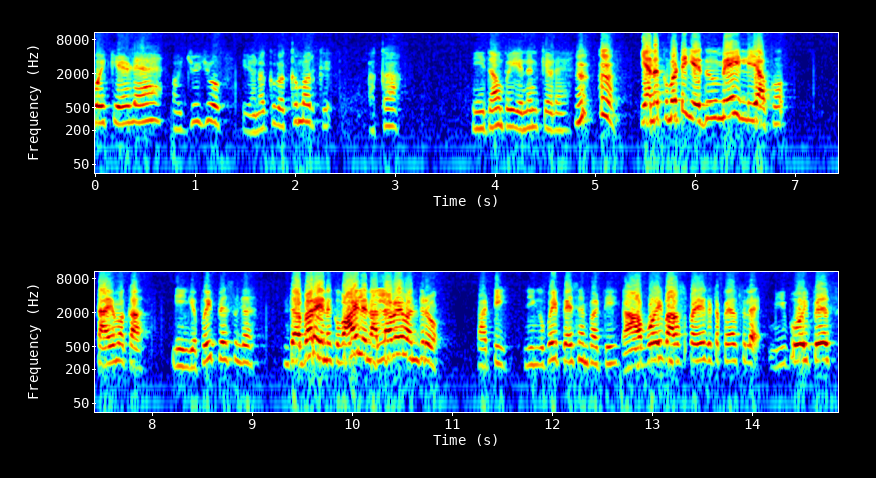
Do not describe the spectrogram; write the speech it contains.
போய் கேளு. ஐயோ எனக்கு வெக்கமா இருக்கு. அக்கா நீ தான் போய் என்னன்னு கேளு. எனக்கு மட்டும் எதுவுமே இல்லையாக்கும் தாயமக்கா நீங்க போய் பேசுங்க. இந்த பாரு எனக்கு வாயில நல்லாவே வந்துரும். பாட்டி நீங்க போய் பேசேன் பாட்டி. நான் போய் வலசு பையன் கிட்ட பேசல. நீ போய் பேசு.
